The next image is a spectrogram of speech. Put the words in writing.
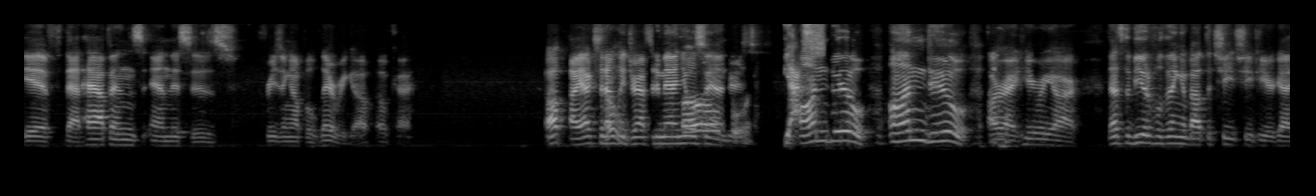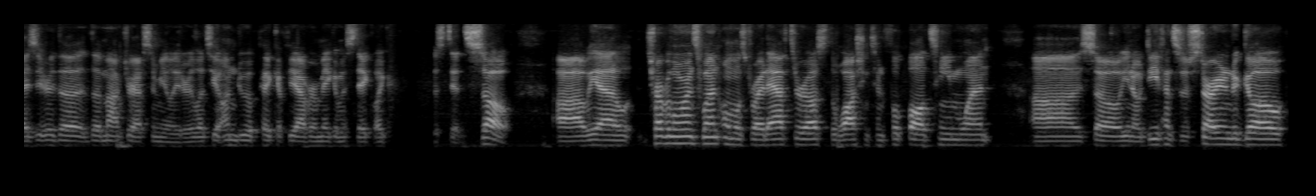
if that happens. And this is freezing up. Oh, there we go. Okay. Oh, I accidentally oh. drafted Emmanuel oh, Sanders. Yes. Undo. Undo. All right, here we are. That's the beautiful thing about the cheat sheet here, guys. Or the the mock draft simulator. It lets you undo a pick if you ever make a mistake like I just did. So uh, we had Trevor Lawrence went almost right after us. The Washington football team went. Uh, so you know defenses are starting to go.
